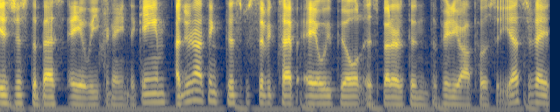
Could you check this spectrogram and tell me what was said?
is just the best AoE grenade in the game. I do not think this specific type of AoE build is better than the video I posted yesterday.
